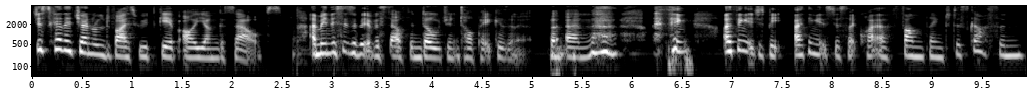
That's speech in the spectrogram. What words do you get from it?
just kind of general advice we would give our younger selves. I mean, this is a bit of a self-indulgent topic, isn't it? But um, I think I think it just be I think it's just like quite a fun thing to discuss, and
